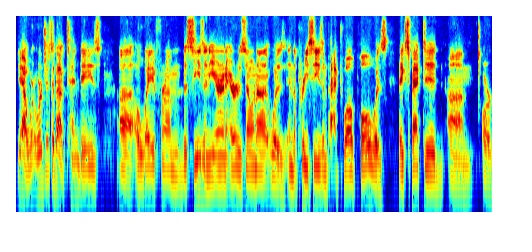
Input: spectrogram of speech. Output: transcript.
yeah we're we're just about ten days uh, away from the season here, and Arizona was in the preseason Pac-12 poll was expected um, or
